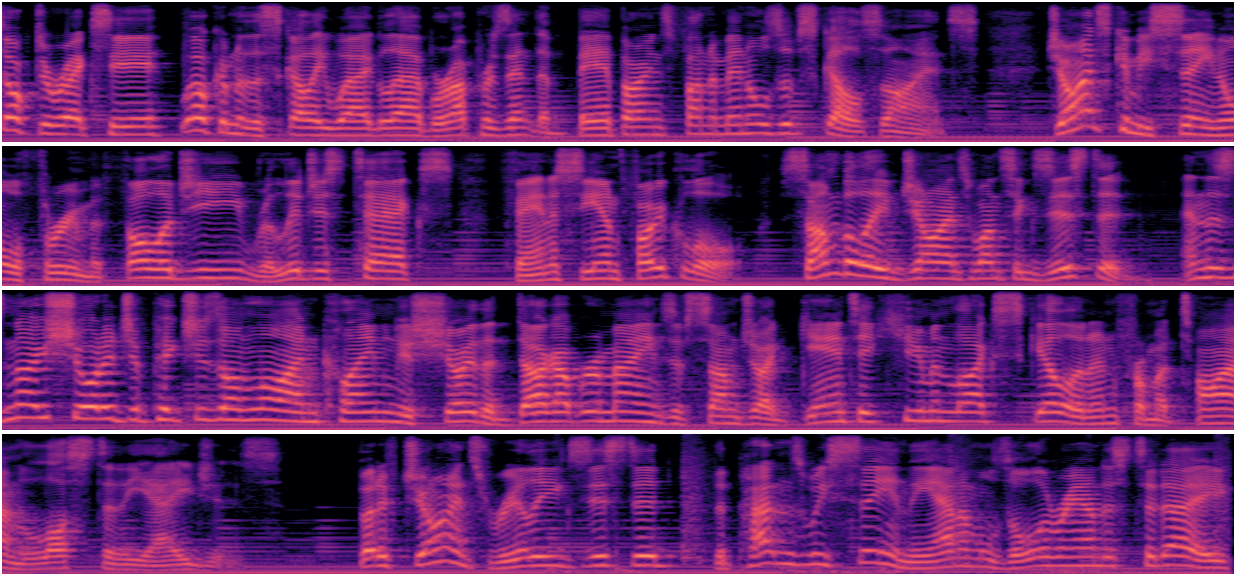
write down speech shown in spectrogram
Dr. Rex here. Welcome to the Skullywag Lab, where I present the bare bones fundamentals of skull science. Giants can be seen all through mythology, religious texts, fantasy, and folklore. Some believe giants once existed, and there's no shortage of pictures online claiming to show the dug up remains of some gigantic human like skeleton from a time lost to the ages. But if giants really existed, the patterns we see in the animals all around us today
